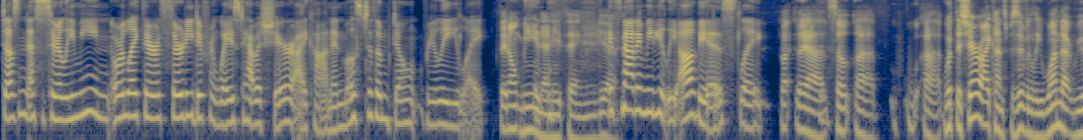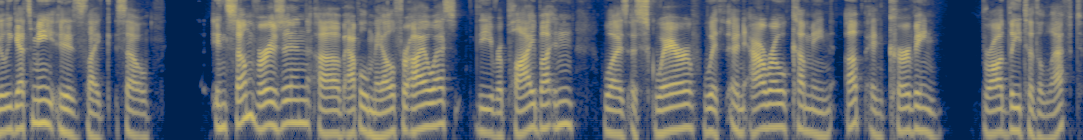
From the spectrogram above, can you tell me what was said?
doesn't necessarily mean or like there are 30 different ways to have a share icon and most of them don't really like they don't mean It- anything. Yeah. it's not immediately obvious like But, yeah. So uh, uh, with the share icon specifically, one that really gets me is like so. In some version of Apple Mail for iOS, the reply button was a square with an arrow coming up and curving broadly to the left.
